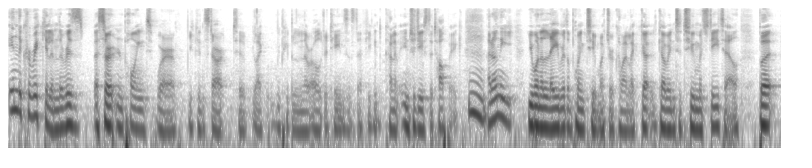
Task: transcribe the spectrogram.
in the curriculum there is a certain point where you can start to like people in their older teens and stuff you can kind of introduce the topic Mm. I don't think you want to labor the point too much or kind of like go, go into too much detail. But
